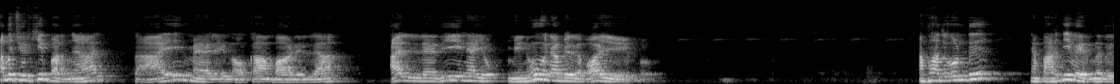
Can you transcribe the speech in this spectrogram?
അപ്പോൾ ചുരുക്കി പറഞ്ഞാൽ താഴെയും മേലെയും നോക്കാൻ പാടില്ല. അല്ലദീന യുഅ്മിനൂന ബിൽ ഗൈബ്. അപ്പൊ അതുകൊണ്ട് ഞാൻ പറഞ്ഞു വരുന്നത്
